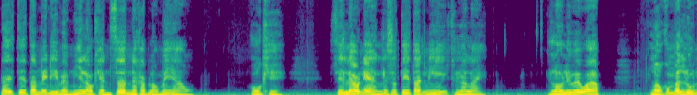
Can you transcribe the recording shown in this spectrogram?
ได้สเตตัสไม่ดีแบบนี้เราแคนเซิลนะครับ เราไม่เอา โอเค เสร็จแล้วเนี่ยสเตตัสนี้คืออะไร เราเลเวลอัพเราก็มาลุ้น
